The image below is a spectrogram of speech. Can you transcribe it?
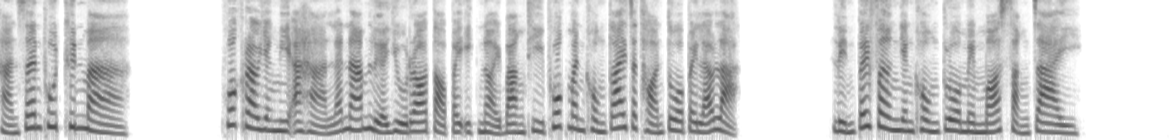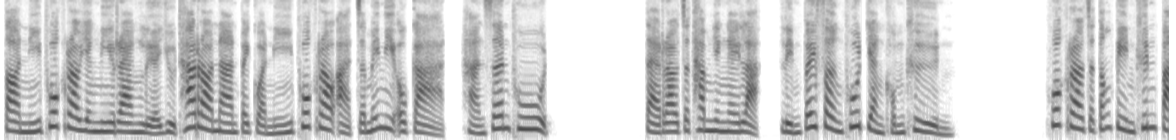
หานเซินพูดขึ้นมา พวกเรายังมีอาหารและน้ำเหลืออยู่รอต่อไปอีกหน่อยบางที พวกมันคงใกล้จะถอนตัวไปแล้วล่ะ หลินเป้ยเฟิงยังคงกลัวเมมมอสฝังใจ ตอนนี้พวกเรายังมีแรงเหลืออยู่ถ้ารอนานไปกว่านี้ พวกเราอาจจะไม่มีโอกาส หานเซินพูด แต่เราจะทำยังไงล่ะ หลินเป้ยเฟิงพูดอย่างขมขื่นพวกเราจะต้องปีนขึ้นไป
